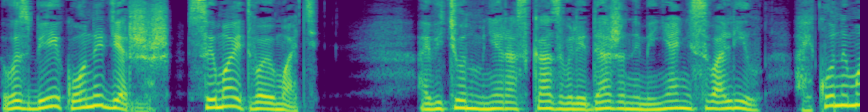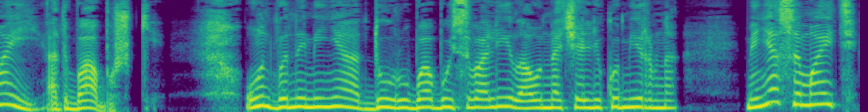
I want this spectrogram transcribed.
в избе иконы держишь, сымай твою мать. А ведь он мне рассказывали, даже на меня не свалил, а иконы мои, от бабушки. Он бы на меня, дуру бабу, свалил, а он начальнику мирно. Меня сымайте,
